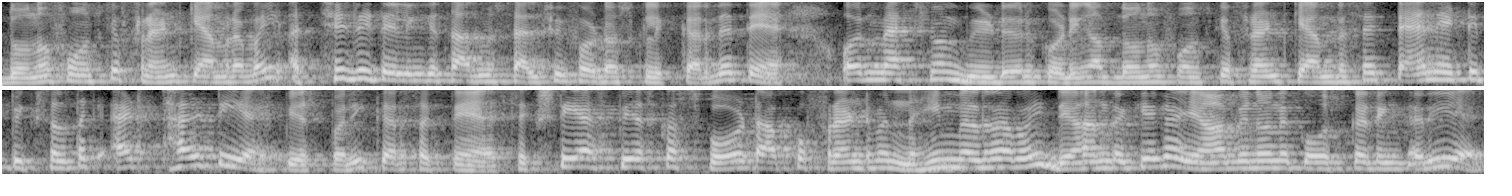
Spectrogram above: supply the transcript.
दोनों फ़ोन के फ्रंट कैमरा भाई अच्छी डिटेलिंग के साथ में सेल्फी फ़ोटोज़ क्लिक कर देते हैं। और मैक्सिमम वीडियो रिकॉर्डिंग आप दोनों फ़ोन के फ्रंट कैमरे से 1080 पिक्सल तक एट 30 एफपीएस पर ही कर सकते हैं। 60 एफपीएस का स्पोर्ट आपको फ्रंट में नहीं मिल रहा भाई। ध्यान रखिएगा, यहाँ भी इन्होंने कॉस्ट कटिंग करी है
